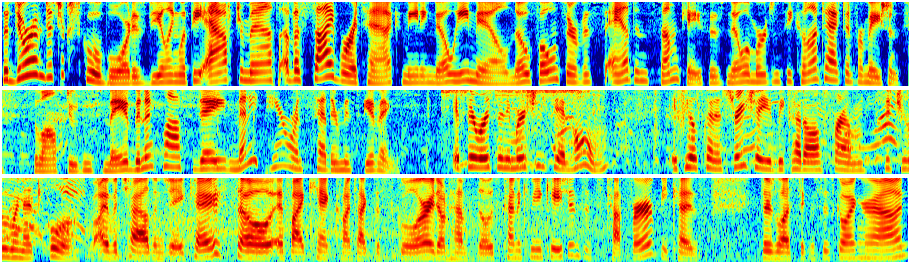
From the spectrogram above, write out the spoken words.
The Durham District School Board is dealing with the aftermath of a cyber attack, meaning no email, no phone service, and in some cases, no emergency contact information. So while students may have been in class today, many parents had their misgivings. If there was an emergency at home, it feels kind of strange that you'd be cut off from the children at school. I have a child in JK, so if I can't contact the school or I don't have those kind of communications, it's tougher because there's a lot of sicknesses going around.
